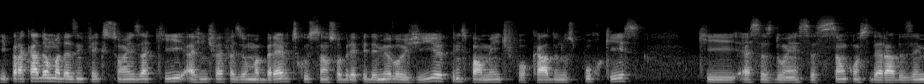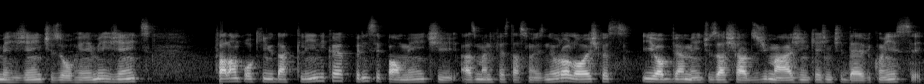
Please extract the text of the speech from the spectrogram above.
E para cada uma das infecções aqui, a gente vai fazer uma breve discussão sobre epidemiologia, principalmente focado nos porquês que essas doenças são consideradas emergentes ou reemergentes, falar um pouquinho da clínica, principalmente as manifestações neurológicas e, obviamente, os achados de imagem que a gente deve conhecer.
